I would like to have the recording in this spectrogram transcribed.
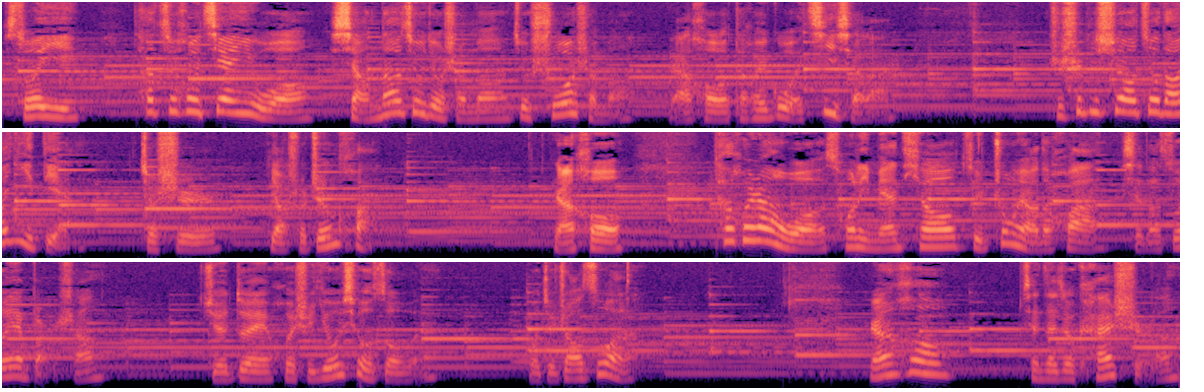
所以。他最后建议我想到舅舅什么就说什么，然后他会给我记下来。只是必须要做到一点，就是要说真话。然后他会让我从里面挑最重要的话写到作业本上，绝对会是优秀作文。我就照做了。然后现在就开始了，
